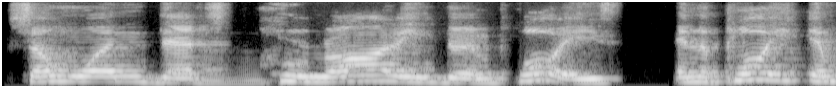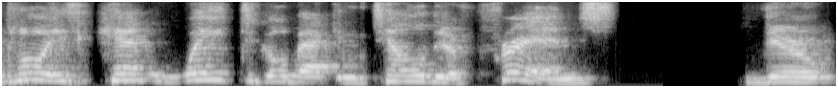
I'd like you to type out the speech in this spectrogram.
someone that's mm-hmm. hurrahing the employees. And the employee, employees can't wait to go back and tell their friends, their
